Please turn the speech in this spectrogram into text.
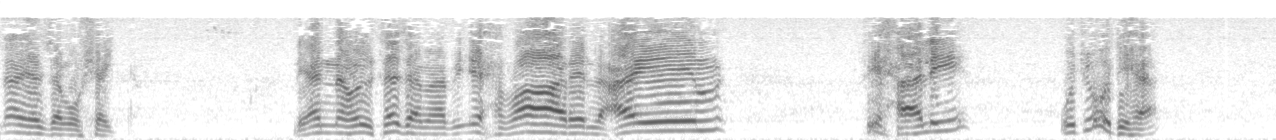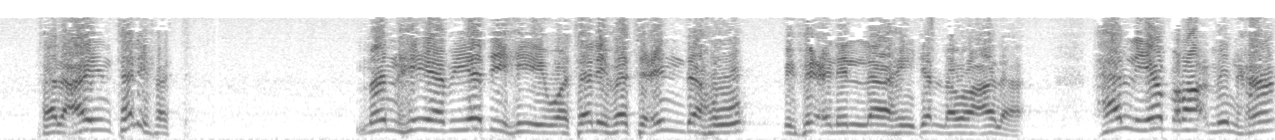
لا يلزم شيء لأنه التزم بإحضار العين في حال وجودها فالعين تلفت. من هي بيده وتلفت عنده بفعل الله جل وعلا؟ هل يبرأ منها؟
